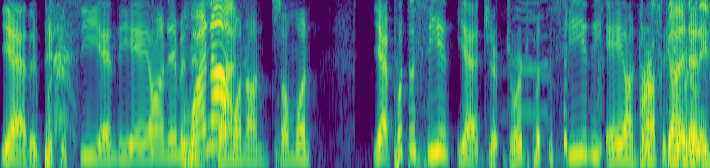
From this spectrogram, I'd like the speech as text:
yeah. They put the C and the A on him, and Why then not? someone on someone. Yeah, put the C in. Yeah, George put the C and the A on. First guy in NHL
